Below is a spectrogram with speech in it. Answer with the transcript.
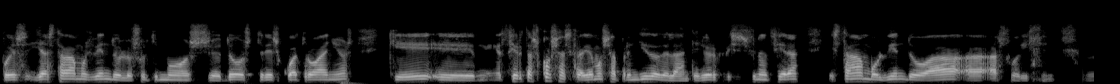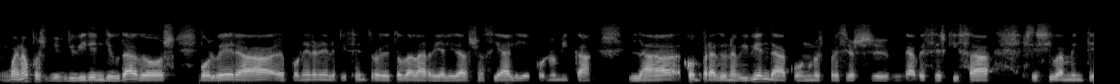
Pues ya estábamos viendo en los últimos eh, dos, tres, cuatro años que eh, ciertas cosas que habíamos aprendido de la anterior crisis financiera estaban volviendo a, a su origen. Bueno, pues vivir endeudados, volver a poner en el epicentro de toda la realidad social y económica la compra de una vivienda con unos precios eh, a veces quizá excesivamente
